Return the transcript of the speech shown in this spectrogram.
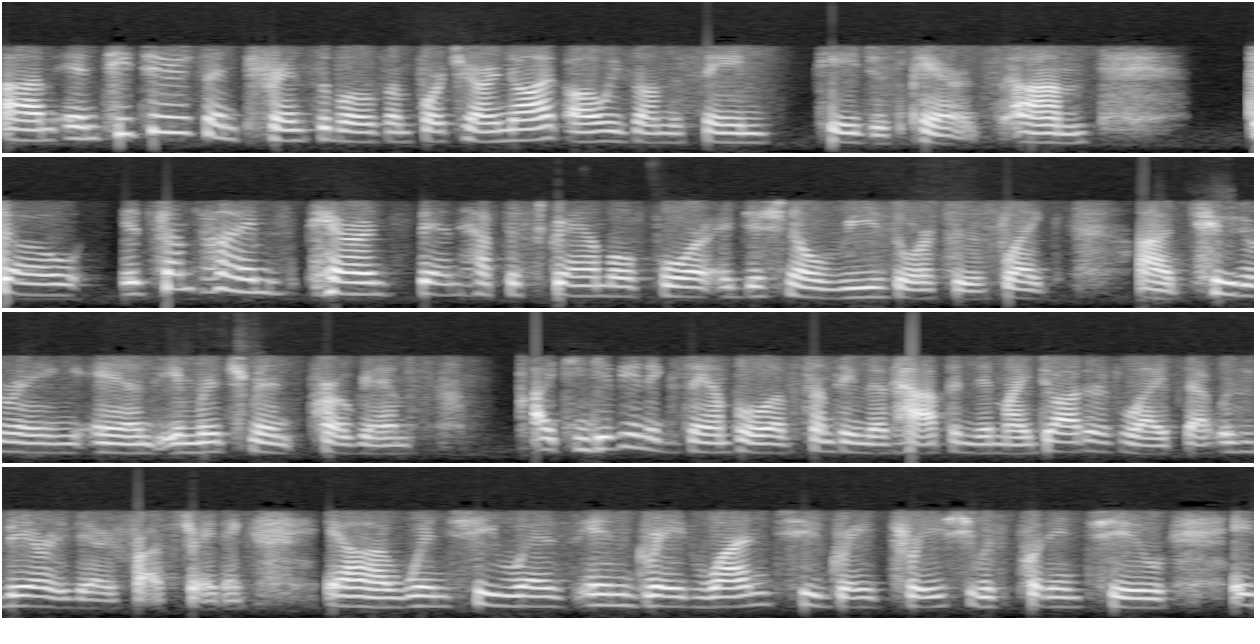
Um, and teachers and principals, unfortunately, are not always on the same page as parents. Um, so it's sometimes parents then have to scramble for additional resources like uh, tutoring and enrichment programs I can give you an example of something that happened in my daughter's life that was very, very frustrating. Uh, when she was in grade one to grade three, she was put into a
